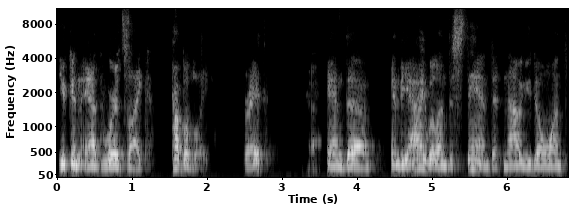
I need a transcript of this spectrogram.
you can add words like probably, right? Yeah. And uh, and the AI will understand that now you don't want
